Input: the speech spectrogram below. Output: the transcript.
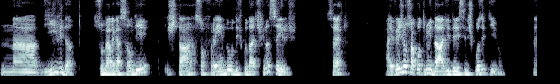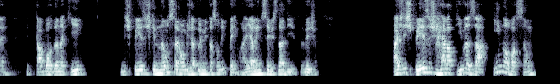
na dívida sob a alegação de estar sofrendo dificuldades financeiras, certo? Aí vejam só a continuidade desse dispositivo, né? Está abordando aqui despesas que não serão objeto de limitação de empenho. Aí, além do serviço da dívida, veja. As despesas relativas à inovação,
